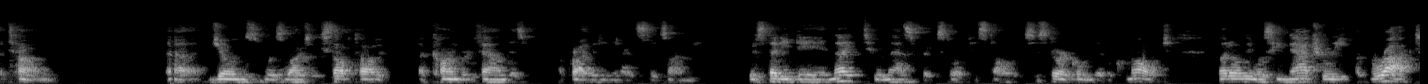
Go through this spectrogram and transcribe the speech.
a tongue. Uh, Jones was largely self-taught, a convert found as a private in the United States Army, who studied day and night to amass great historical and biblical knowledge. Not only was he naturally abrupt,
